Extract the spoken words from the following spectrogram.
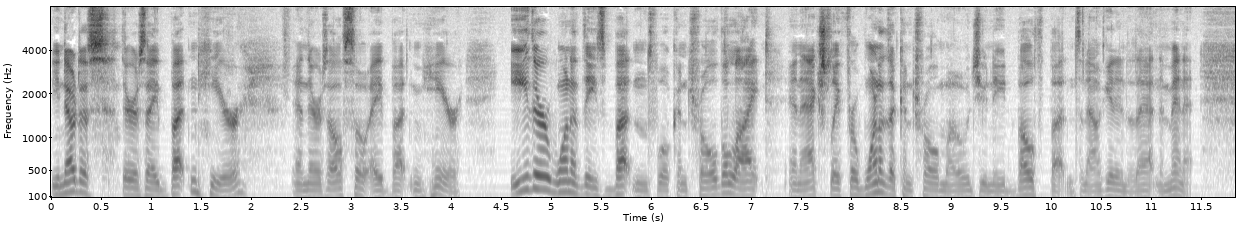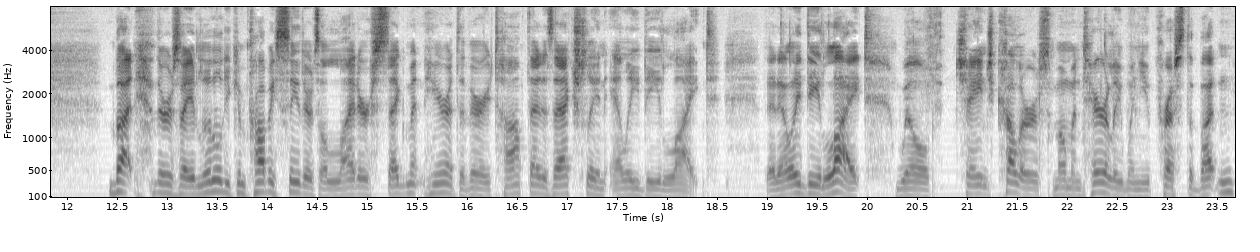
you notice there's a button here and there's also a button here. Either one of these buttons will control the light, and actually for one of the control modes you need both buttons, and I'll get into that in a minute. But there's a little, you can probably see there's a lighter segment here at the very top. That is actually an LED light. That LED light will change colors momentarily when you press the button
